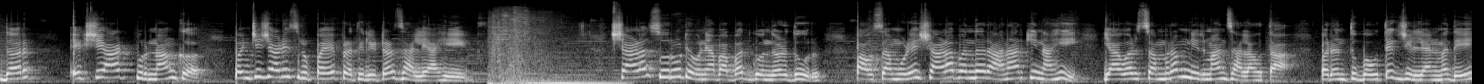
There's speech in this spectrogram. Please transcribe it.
दर एकशे आठ पूर्णांक पंचेचाळीस रुपये प्रतिलिटर झाले आहे. शाळा सुरू ठेवण्याबाबत गोंधळ दूर. पावसामुळे शाळा बंद राहणार की नाही यावर संभ्रम निर्माण झाला होता. परंतु बहुतेक जिल्ह्यांमध्ये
